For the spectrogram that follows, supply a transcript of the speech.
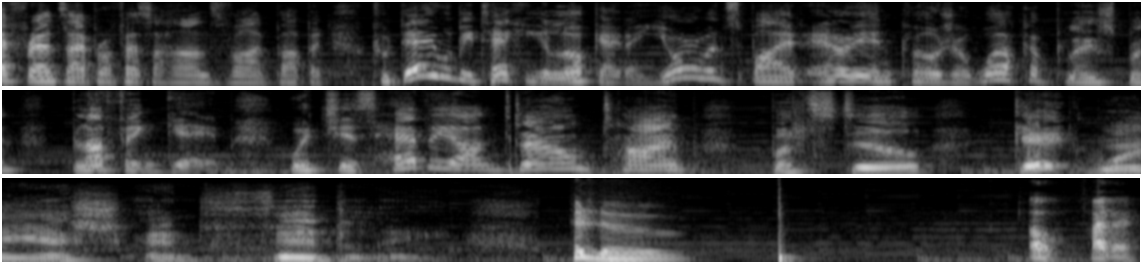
Hi friends, I'm Professor Hans von Puppet. Today we'll be taking a look at a Euro-inspired area enclosure worker placement bluffing game, which is heavy on downtime, but still gateway-ish and fiddly. Hello. Oh, hi there.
